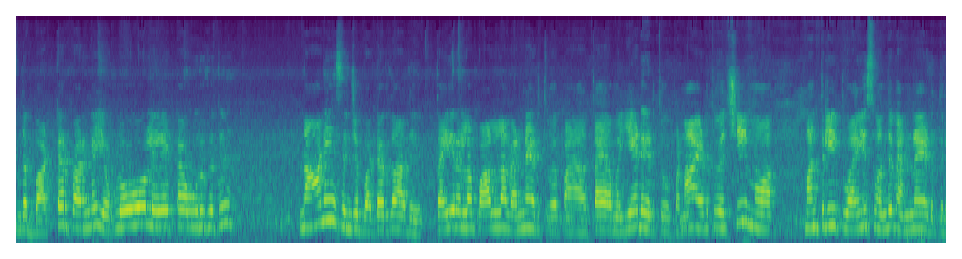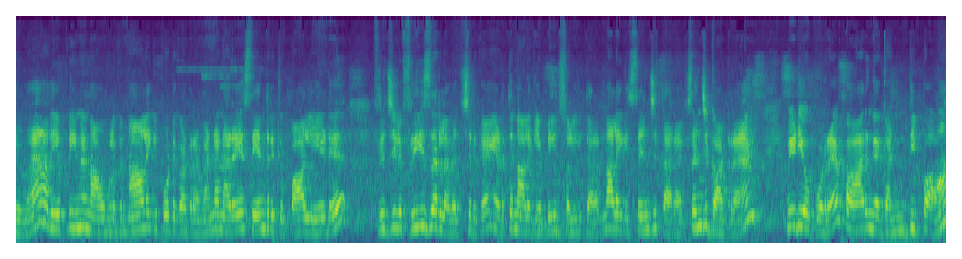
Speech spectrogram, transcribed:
இந்த பட்டர் பாருங்கள் எவ்வளோ லேட்டாக உருகுது. நானே செஞ்ச பட்டர் தான் அது. தயிரெல்லாம் பாலெலாம் வெண்ணெய் எடுத்து வைப்பேன். த ஏடு எடுத்து வைப்பேன். நான் எடுத்து வச்சு மந்த்லி ட்வைஸ் வந்து வெண்ணெய் எடுத்துருவேன். அது எப்படின்னு நான் உங்களுக்கு நாளைக்கு போட்டு காட்டுறேன். வெண்ணெய் நிறைய சேர்ந்துருக்கு. பால் ஏடு. ஃப்ரிட்ஜில் ஃப்ரீசரில் வச்சுருக்கேன். எடுத்து நாளைக்கு எப்படின்னு சொல்லி தரேன் நாளைக்கு செஞ்சு தரேன். செஞ்சு காட்டுறேன். வீடியோ போடுறேன். பாருங்கள் கண்டிப்பாக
